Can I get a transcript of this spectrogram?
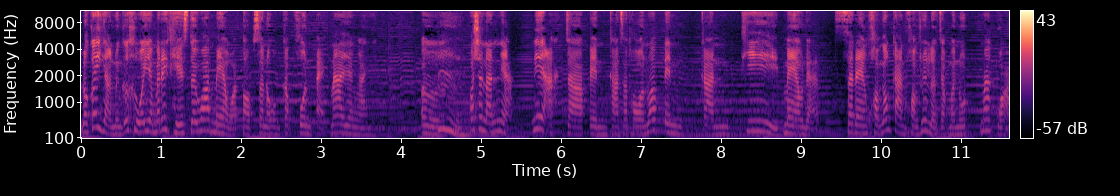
แล้วก็อีกอย่างหนึ่งก็คือว่ายังไม่ได้เทสด้วยว่าแมวอะตอบสนองกับคนแปลกหน้ายังไงเอออมเพราะฉะนั้นเนี่ยนี่อาจจะเป็นการสะท้อนว่าเป็นการที่แมวเนี่ยแสดงความต้องการความช่วยเหลือจากมนุษย์มากกว่า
